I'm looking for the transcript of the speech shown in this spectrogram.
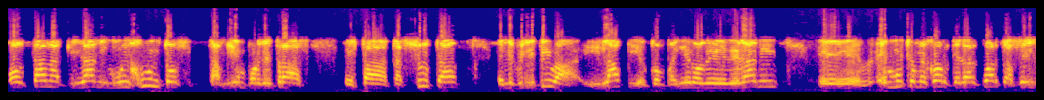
Oltana y Dani muy juntos, también por detrás está Katsuta, en definitiva, y Lapi, el compañero de, Dani, eh, es mucho mejor quedar cuarto a seis,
